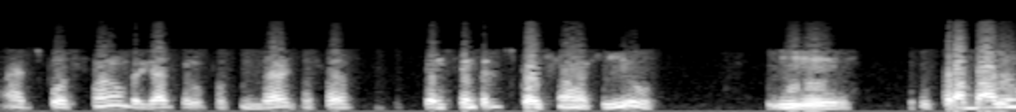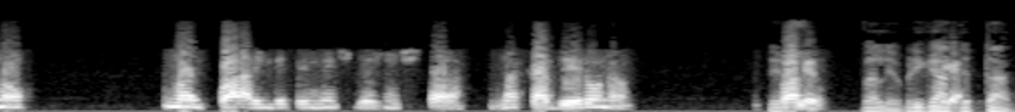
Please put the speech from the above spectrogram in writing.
à disposição, obrigado pela oportunidade. Estamos sempre à disposição aqui. E o trabalho não, não para, independente de a gente estar na cadeira ou não. Valeu. Valeu. Obrigado, Obrigado. deputado.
